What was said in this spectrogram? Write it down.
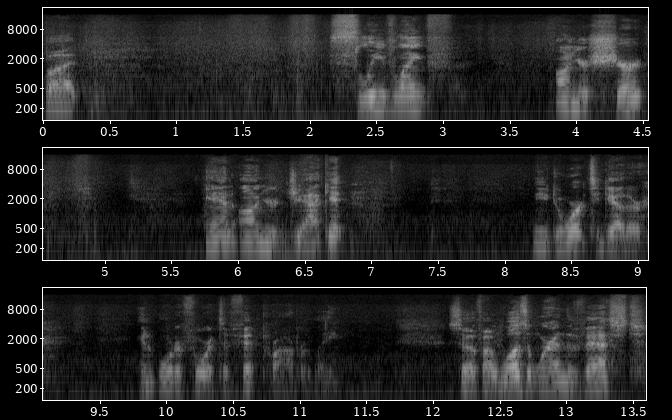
But sleeve length on your shirt and on your jacket need to work together in order for it to fit properly. So if I wasn't wearing the vest,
